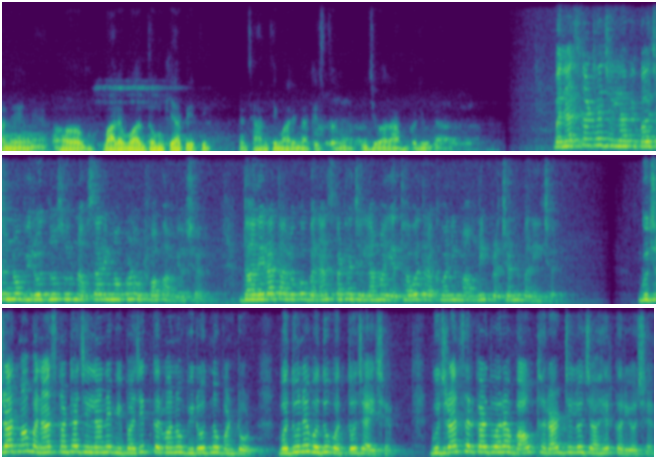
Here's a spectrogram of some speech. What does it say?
અને વારંવાર ધમકી આપી હતી. જાનથી મારી નાખીશ તને બીજી વાર આમ કર્યું ત્યાં બનાસકાંઠા જિલ્લા વિભાજનનો વિરોધનો સૂર નવસારીમાં પણ ઉઠવા પામ્યો છે. ધાનેરા તાલુકો બનાસકાંઠા જિલ્લામાં યથાવત રાખવાની માંગણી પ્રચંડ બની છે. ગુજરાતમાં બનાસકાંઠા જિલ્લાને વિભાજિત કરવાનો વિરોધનો વંટોળ વધુને વધુ વધતો જાય છે. ગુજરાત સરકાર દ્વારા વાવ થરાદ જિલ્લો જાહેર કર્યો છે.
